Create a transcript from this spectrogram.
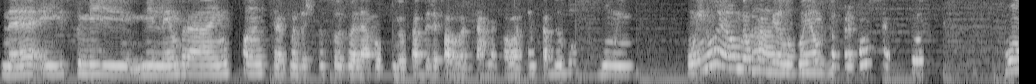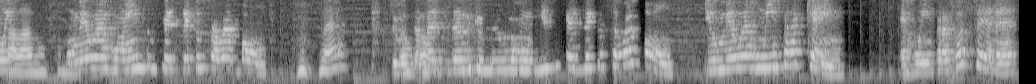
né? E isso me, me lembra a infância, quando as pessoas olhavam pro meu cabelo e falavam assim, ah, mas ela tem um cabelo ruim. Ruim não é o meu Ah, cabelo, ruim é o seu preconceito. Ruim. O meu é ruim, então quer dizer que o seu é bom. né? Se você está dizendo que o meu é ruim, isso quer dizer que o seu é bom. E o meu é ruim para quem? É ruim para você, né?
